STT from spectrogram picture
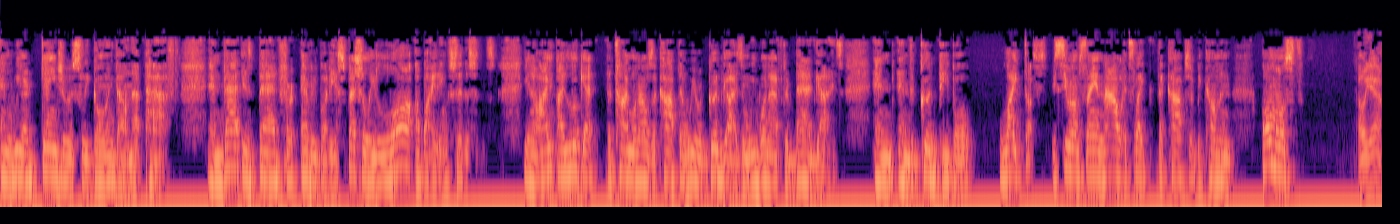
And we are dangerously going down that path. And that is bad for everybody, especially law abiding citizens. You know, I, I look at the time when I was a cop that we were good guys and we went after bad guys and, and the good people liked us. You see what I'm saying? Now it's like the cops are becoming almost Oh yeah,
